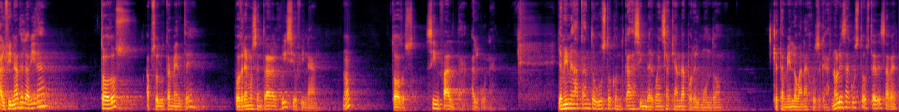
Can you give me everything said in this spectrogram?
Al final de la vida, todos, absolutamente, podremos entrar al juicio final, ¿no? Todos, sin falta alguna. Y a mí me da tanto gusto con cada sinvergüenza que anda por el mundo, que también lo van a juzgar. ¿No les da gusto a ustedes saber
